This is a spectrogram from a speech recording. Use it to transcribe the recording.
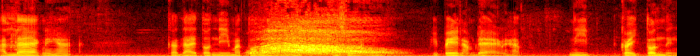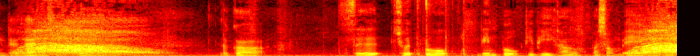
อันแรกนะฮะก็ได้ต้นนี้มาต้นหนึงนะครับที่สวนพี่เป้หนามแดงนะครับ นี่ ก็อีกต้นหนึ่งแต่ได้มาสองต้นะครับแล้วก็ซื้อชุดปลูกดินปลูกที่พี่เขาผสมเองนะครับ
